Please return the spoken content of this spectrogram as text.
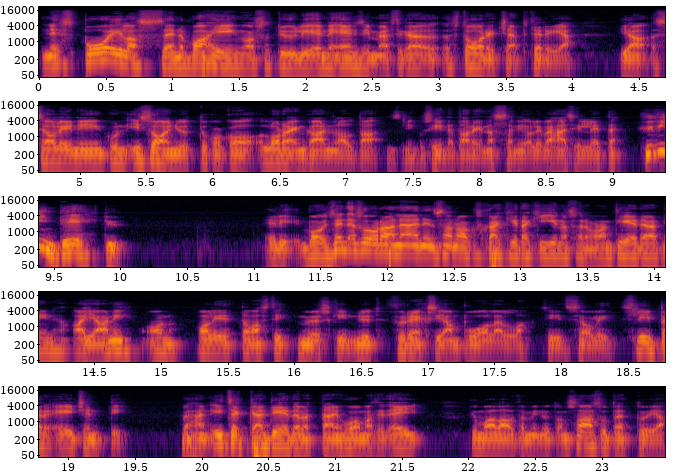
ne spoilas sen vahingossa tyyli ennen ensimmäistä story chapteria, ja se oli niin kuin isoin juttu koko Loren kannalta niin kuin siinä tarinassa, niin oli vähän silleen, että hyvin tehty. Eli voin sen suoraan äänen sanoa, koska kaikki tätä kiinnostaa ne varmaan tietävät, niin ajani on valitettavasti myöskin nyt Fyrexian puolella. Siitä se oli Sleeper Agentti. Vähän itsekään tietämättä, niin huomasin, että ei jumalauta minut on saastutettu ja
